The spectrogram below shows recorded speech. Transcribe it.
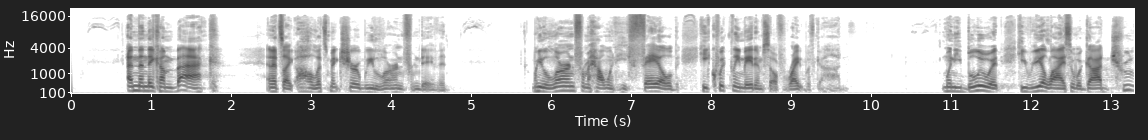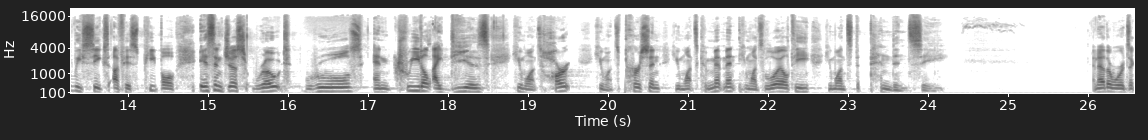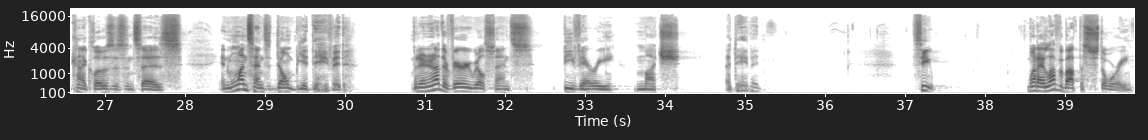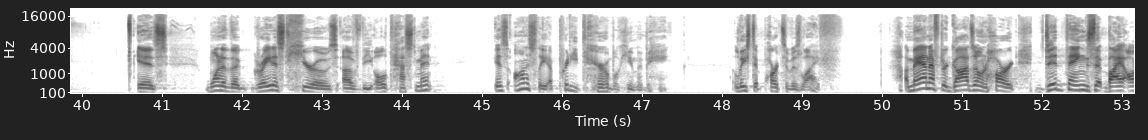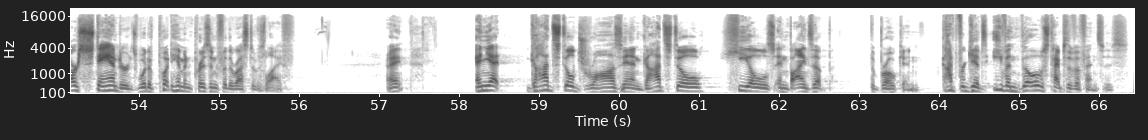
And then they come back and it's like, oh, let's make sure we learn from David. We learn from how when he failed, he quickly made himself right with God when he blew it, he realized that what God truly seeks of his people isn't just rote rules and creedal ideas. He wants heart, he wants person, he wants commitment, he wants loyalty, he wants dependency. In other words, it kind of closes and says, in one sense, don't be a David, but in another very real sense, be very much a David. See, what I love about the story is one of the greatest heroes of the Old Testament is honestly a pretty terrible human being, at least at parts of his life. A man after God's own heart did things that by our standards would have put him in prison for the rest of his life. Right? And yet, God still draws in, God still heals and binds up the broken. God forgives even those types of offenses.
